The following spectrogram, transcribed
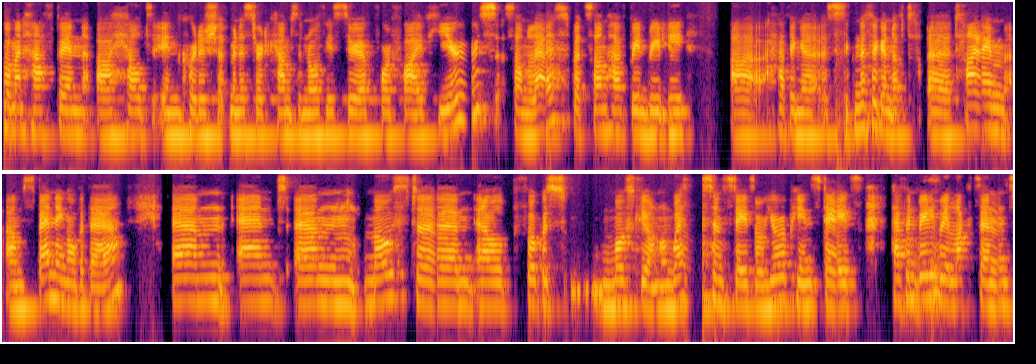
women have been uh, held in Kurdish administered camps in northeast Syria for five years, some less, but some have been really uh, having a, a, significant of uh, time um, spending over there. Um, and um, most, um, and I will focus mostly on, on Western states or European states, have been really reluctant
